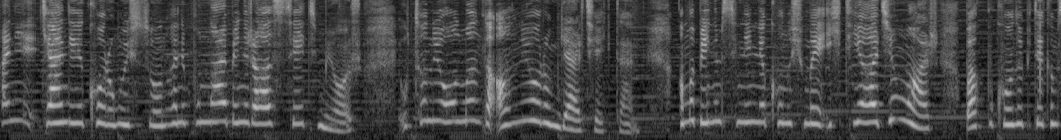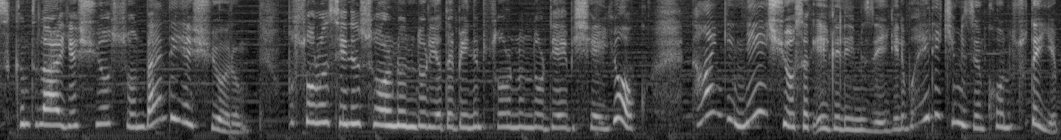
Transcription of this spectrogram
hani kendini korumuşsun. Hani bunlar beni rahatsız etmiyor. Utanıyor olmanı da anlıyorum gerçekten. Ama benim seninle konuşmaya ihtiyacım var. Bak bu konuda bir takım sıkıntılar yaşıyorsun. Ben de yaşıyorum. Bu sorun senin sorunundur ya da benim sorunumdur diye bir şey yok. Hangi ne yaşıyorsak evliliğimizle ilgili bu her ikimizin konusu deyip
